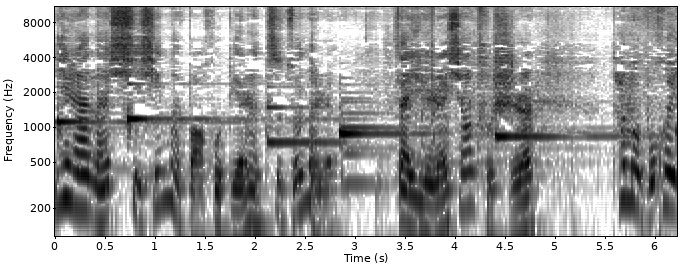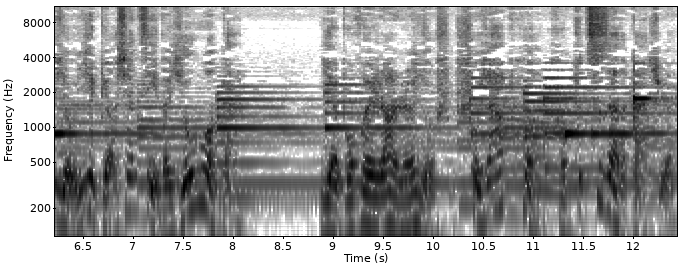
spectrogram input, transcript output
依然能细心的保护别人自尊的人。在与人相处时，他们不会有意表现自己的优渥感。也不会让人有受压迫和不自在的感觉。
